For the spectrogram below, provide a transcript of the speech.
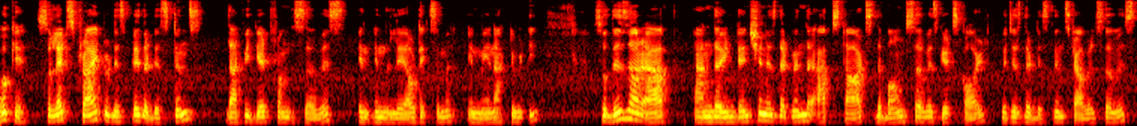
Okay, so let's try to display the distance that we get from the service in, in the layout XML in main activity. So this is our app and the intention is that when the app starts, the bound service gets called, which is the distance travel service.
